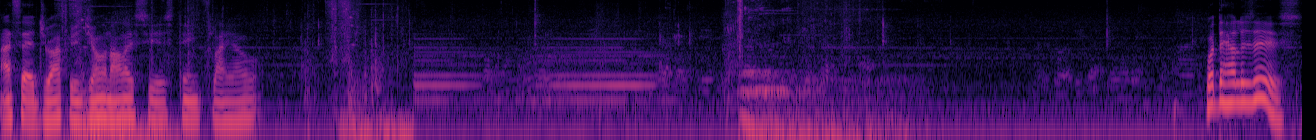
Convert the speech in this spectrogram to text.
I said drop your drone. All I see is thing fly out. What the hell is this?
